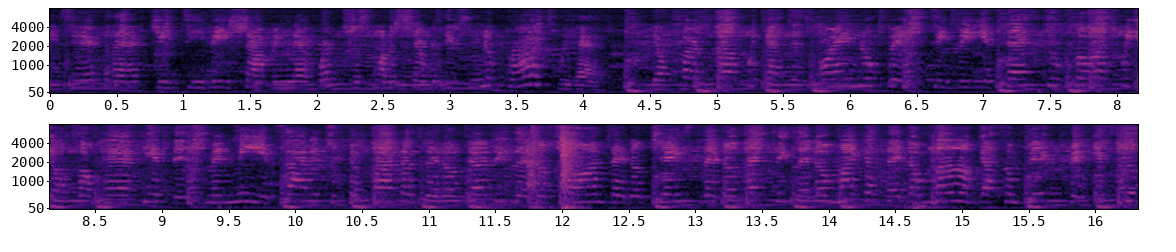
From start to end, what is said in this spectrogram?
Max here for the FGTV Shopping Network. Just want to share with you some new products we have. Yo, first up, we got this brand new big TV. If that's too large, we also have here this mini. Excited to find a little Dudley, little Sean, little Chase, little Lexi, little Micah, little Mom. Got some big figures too,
